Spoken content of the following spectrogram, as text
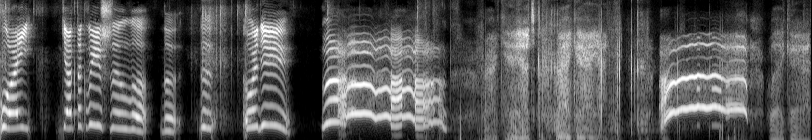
Ой, як так вийшло? О, ні. Ракет. Ракет,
